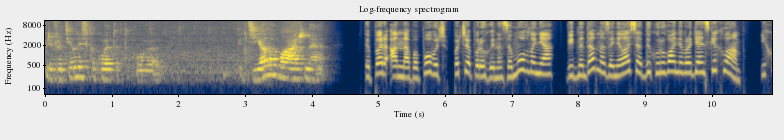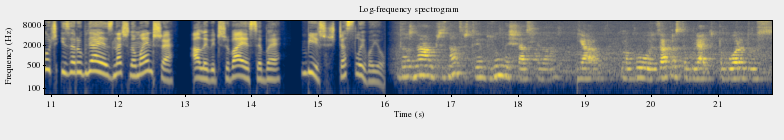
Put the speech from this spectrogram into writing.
превратилось в какое-то такое дело важное. Тепер Анна Попович пече пироги на замовлення, віднедавна зайнялася декоруванням радянських ламп і, хоч і заробляє значно менше, але відчуває себе більш щасливою. Должна признаться, что я безумно счастлива. Я могу запросто гулять по городу с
